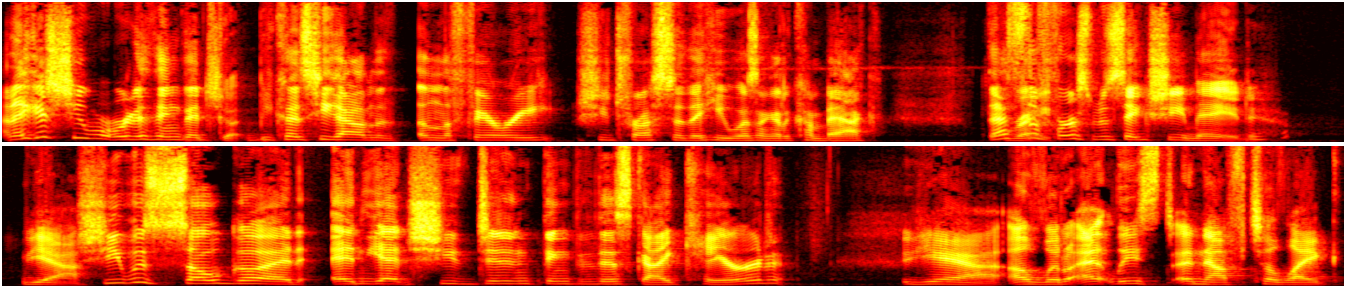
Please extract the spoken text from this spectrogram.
And I guess she were to think that she- because he got on the on the ferry, she trusted that he wasn't going to come back. That's the first mistake she made. Yeah. She was so good, and yet she didn't think that this guy cared. Yeah, a little, at least enough to like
